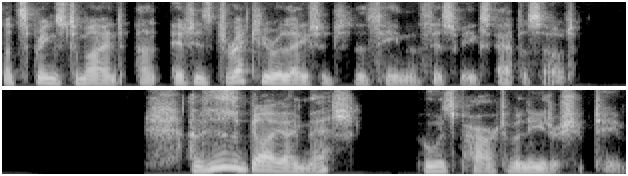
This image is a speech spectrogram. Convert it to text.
that springs to mind, and it is directly related to the theme of this week's episode. And this is a guy I met who was part of a leadership team.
